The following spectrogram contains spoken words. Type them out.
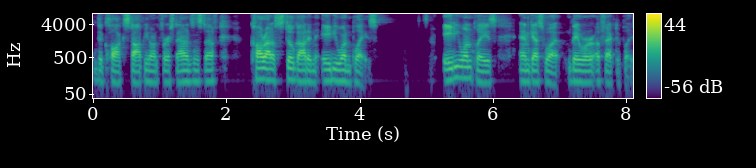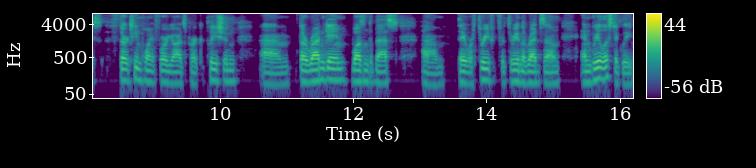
the clock stopping on first downs and stuff, Colorado still got in 81 plays. 81 plays. And guess what? They were effective plays 13.4 yards per completion. Um, the run game wasn't the best. Um, they were three for three in the red zone. And realistically,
